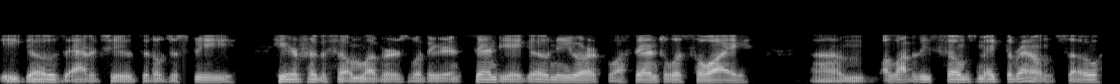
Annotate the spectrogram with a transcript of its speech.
egos, attitudes. It'll just be here for the film lovers, whether you're in San Diego, New York, Los Angeles, Hawaii, um, a lot of these films make the rounds. So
